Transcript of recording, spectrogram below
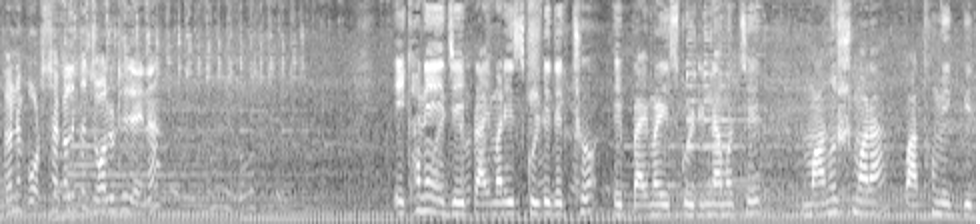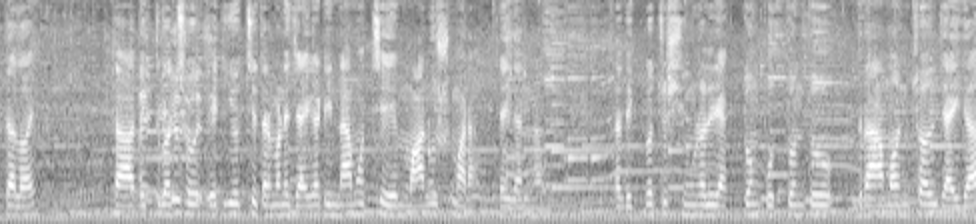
তার মানে বর্ষাকালে তো জল উঠে যায় না? এখানে যে প্রাইমারি স্কুলটি দেখছ এই প্রাইমারি স্কুলটির নাম হচ্ছে মানুষমারা প্রাথমিক বিদ্যালয়। তা দেখতে পাচ্ছ এটি হচ্ছে তার মানে জায়গাটির নাম হচ্ছে মানুষমারা জায়গার নাম। তা দেখতে পাচ্ছ শিমুরালির একদম প্রত্যন্ত গ্রাম অঞ্চল জায়গা।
